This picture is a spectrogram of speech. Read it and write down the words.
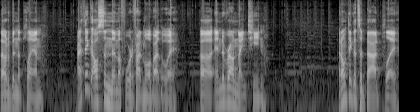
That would have been the plan. I think I'll send them a fortified mole, by the way. Uh, end of round 19. I don't think that's a bad play,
